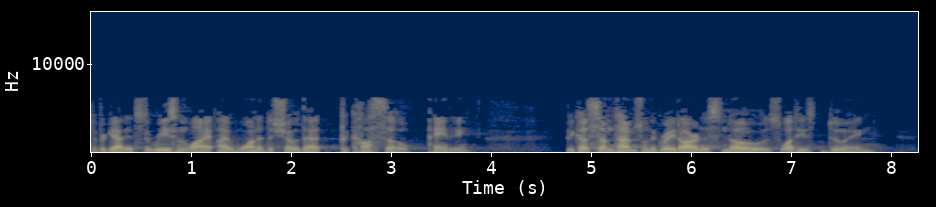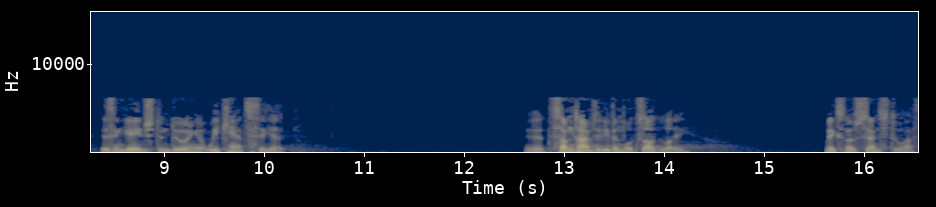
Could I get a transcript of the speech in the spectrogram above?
to forget. It's the reason why I wanted to show that Picasso painting. Because sometimes when the great artist knows what he's doing, is engaged in doing it, we can't see it. it sometimes it even looks ugly. Makes no sense to us.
